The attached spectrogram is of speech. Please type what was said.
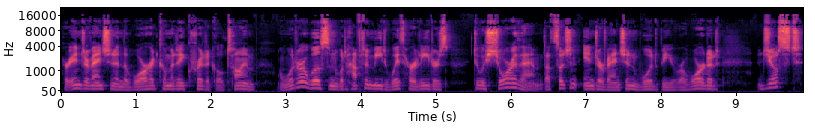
Her intervention in the war had come at a critical time, and Woodrow Wilson would have to meet with her leaders to assure them that such an intervention would be rewarded, just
